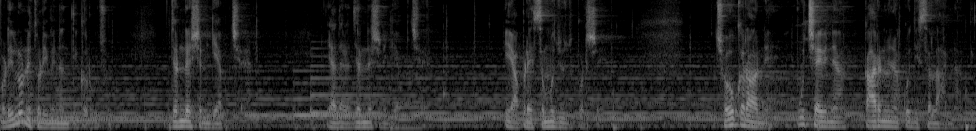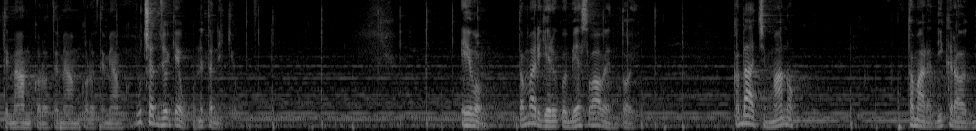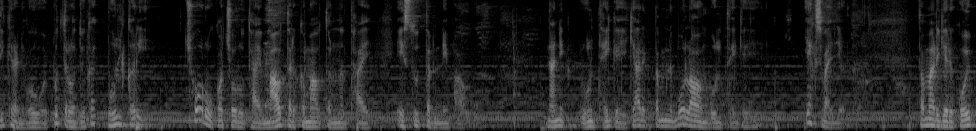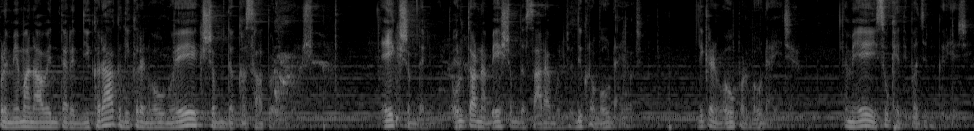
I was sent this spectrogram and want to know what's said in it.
વડીલોને થોડી વિનંતી કરું છું. જનરેશન ગેપ છે. યાદ રાખે જનરેશન ગેપ છે. એ આપણે સમજવું જ પડશે. છોકરાને પૂછાય વિના કારણ વિના કોઈ સલાહ ના આપે. તમે આમ કરો, તમે આમ કરો, તમે આમ પૂછત જો કેવું, ને તને કેવું. એવમ, તમારી ઘેરે કોઈ બેસવા આવે ને તોય, કદાચ માનો તમારા દીકરા દીકરાની વહુ હોય પુત્ર વધુ કાંઈક ભૂલ કરી. છોરું કછોરું થાય, માવતર કમાવતર ન થાય, એ સૂત્ર નિભાવવું નાની ભૂલ થઈ ગઈ, ક્યારેક તમને બોલાવવામાં ભૂલ થઈ ગઈ. એક્સ વાય જેડ તમારી ઘરે કોઈ પણ મહેમાન આવે ને ત્યારે દીકરા કે દીકરાની વહુનો એક શબ્દ ઘસાતો નહીં બોલશો. એક શબ્દ નહીં બોલતો ઉલટાના બે શબ્દ સારા બોલજો. દીકરો બહુ ડાયો છે. દીકરાની વહુ પણ બહુ ડાય છે. અમે એ સુખેથી ભજન કરીએ છીએ.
